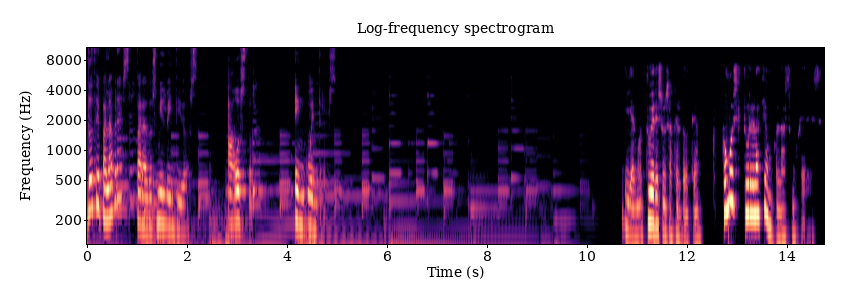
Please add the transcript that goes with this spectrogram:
12 palabras para 2022. Agosto. Encuentros. Guillermo, tú eres un sacerdote. ¿Cómo es tu relación con las mujeres?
